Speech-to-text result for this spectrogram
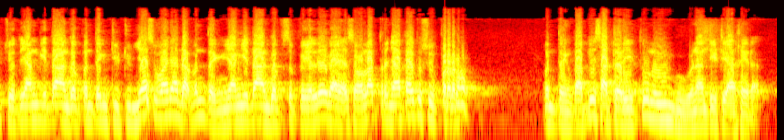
sujud. Yang kita anggap penting di dunia semuanya tidak penting. Yang kita anggap sepele kayak sholat ternyata itu super penting. Tapi sadar itu nunggu nanti di akhirat.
